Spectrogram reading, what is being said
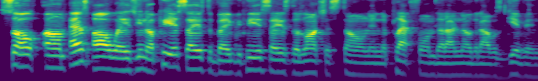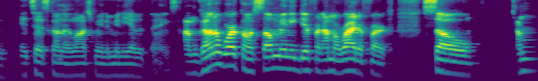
So, um, as always, you know, PSA is the baby. PSA is the launching stone and the platform that I know that I was given. It's just going to launch me into many other things. I'm to work on so many different. I'm a writer first, so I'm,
